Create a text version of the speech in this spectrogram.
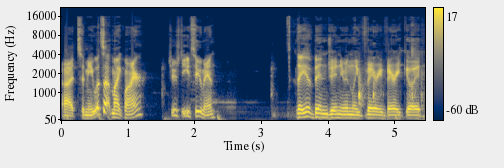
uh, to me. What's up, Mike Meyer? Cheers to you too, man. They have been genuinely very, very good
